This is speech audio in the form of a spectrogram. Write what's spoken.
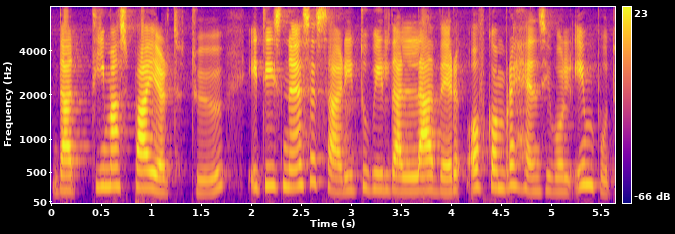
that Tim aspired to, it is necessary to build a ladder of comprehensible input.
